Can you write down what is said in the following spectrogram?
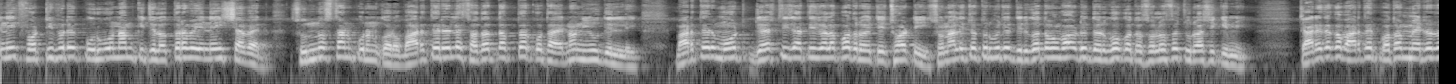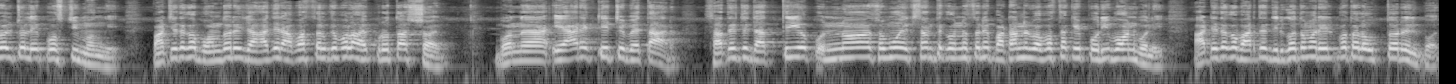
এনএইচ ফর্টি ফোরের পূর্ব নাম কি ছিল? উত্তর হবে এনএইচ সেভেন। শূন্যস্থান পূরণ করো। ভারতের রেলের সদর দপ্তর কোথায়? না, নিউ দিল্লি। ভারতের মোট দশটি জাতীয় জলপথ রয়েছে ছটি। সোনালী চতুর্ভুজের দীর্ঘতম বাহুটির দৈর্ঘ্য কত? ষোলোশো চুরাশি কিমি। চারে দেখো ভারতের প্রথম মেট্রো রেল চলে পশ্চিমবঙ্গে। পাঁচে দেখো বন্দরে জাহাজের আবাসস্থলকে বলা হয় প্রত্যাশয় এয়ার একটি হচ্ছে বেতার। সাথে হচ্ছে যাত্রী ও পণ্য সমূহ এক স্থান থেকে অন্য স্থানে পাঠানোর ব্যবস্থাকে পরিবহন বলে। আটে দেখো ভারতের দীর্ঘতম রেলপথ হল উত্তর রেলপথ।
